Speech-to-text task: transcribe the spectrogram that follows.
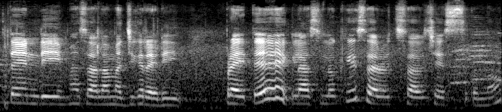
అంతే అండి మసాలా మజ్జిగ రెడీ. ఇప్పుడైతే గ్లాసులోకి సర్వ్ సర్వ్ చేసుకుందాం.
